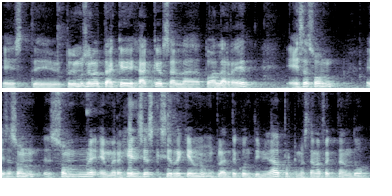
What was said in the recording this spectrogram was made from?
Este, tuvimos un ataque de hackers a la, toda la red. Esas son, esas son, son emergencias que sí requieren un plan de continuidad porque me están afectando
